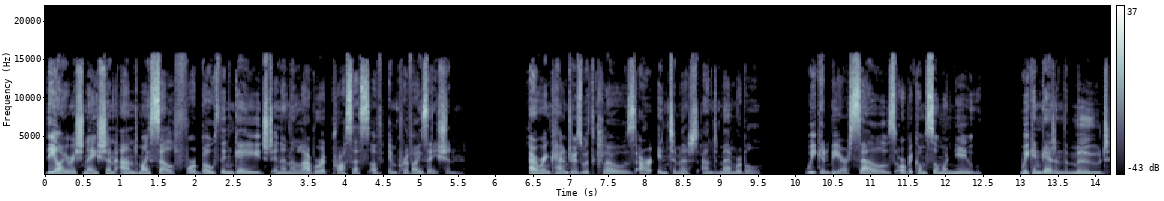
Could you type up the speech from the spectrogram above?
the Irish nation and myself were both engaged in an elaborate process of improvisation. Our encounters with clothes are intimate and memorable. We can be ourselves or become someone new. We can get in the mood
